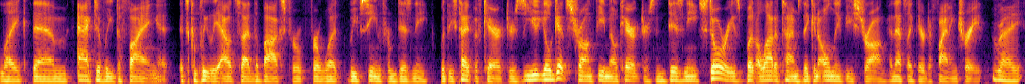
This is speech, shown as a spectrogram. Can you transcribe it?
like them actively defying it. It's completely outside the box for for what we've seen from Disney with these type of characters. You, you'll get strong female characters in Disney stories, but a lot of times they can only be strong, and that's like their defining trait. Right.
